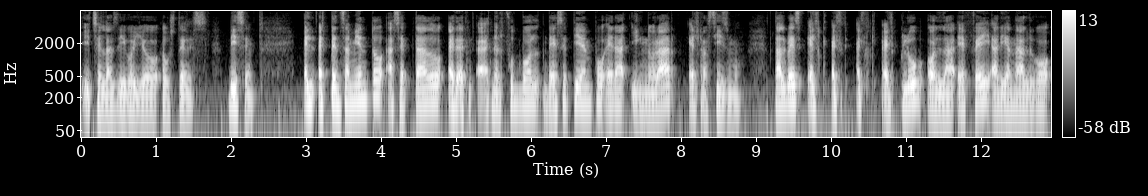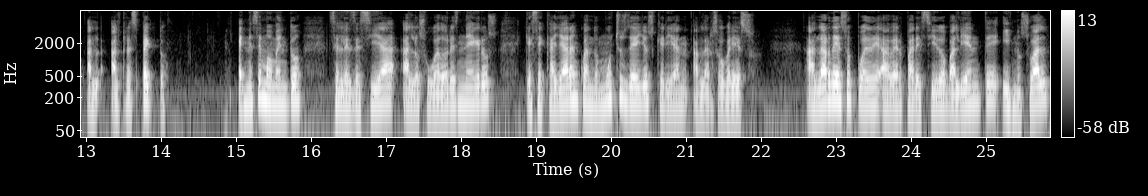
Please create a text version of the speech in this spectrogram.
y se las digo yo a ustedes. Dice, el, pensamiento aceptado en, el fútbol de ese tiempo era ignorar el racismo. Tal vez el, el, club o la FA harían algo al, al, respecto. En ese momento se les decía a los jugadores negros que se callaran cuando muchos de ellos querían hablar sobre eso. Hablar de eso puede haber parecido valiente, inusual,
